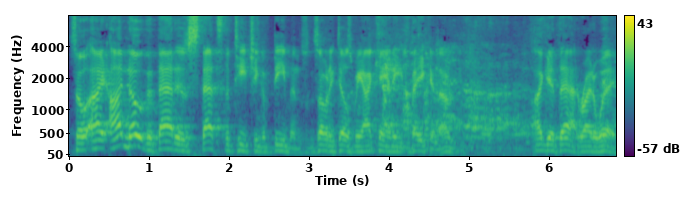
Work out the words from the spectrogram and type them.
So I, I know that, that is that's the teaching of demons. When somebody tells me I can't eat bacon, I, I get that right away.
